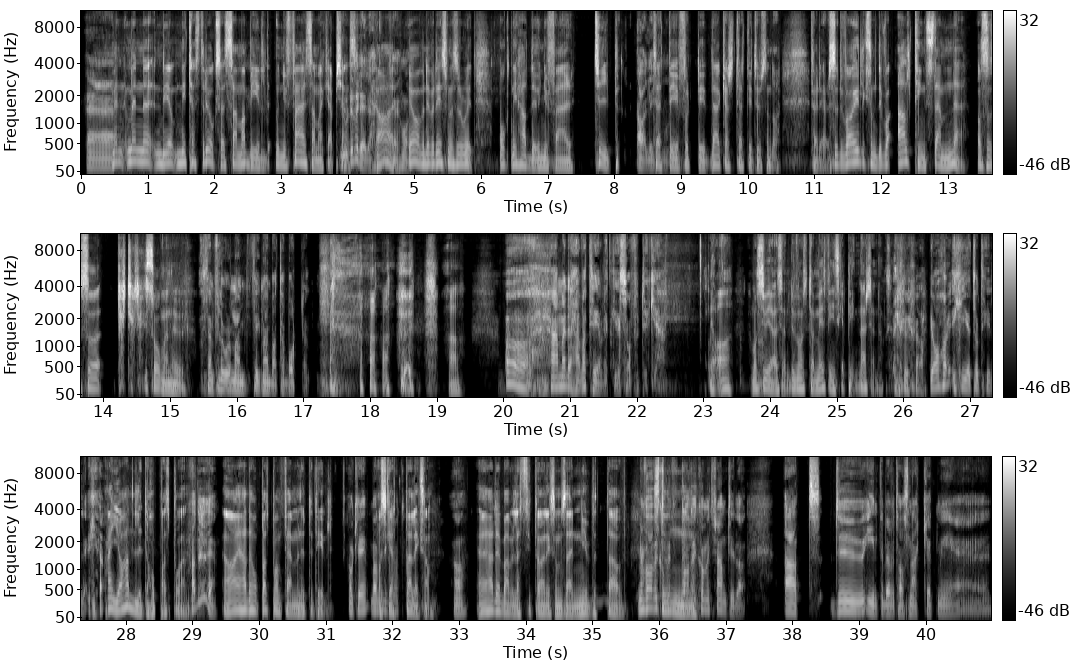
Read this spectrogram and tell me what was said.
Eh, Men, men eh, det, ni testade också samma bild, ungefär samma captions. Gjorde vi det? Det ja, ja, men det var det som är så roligt. Och ni hade ungefär typ ja, lika många. 30, 40, nej, kanske 30 000 då, följare. Så det var ju liksom, det var, allting stämde. Och så, så såg man hur... Och Sen förlorade man, fick man bara ta bort den. ja. Åh, ja, men det här var trevligt Kristoffer tycker jag. Ja, måste vi göra sen. Du måste ta med finska pinnar sen också. Ja, jag har inget att tillägga. Ja, Jag hade lite hoppats på en. Hade du det? Ja, jag hade hoppats på en fem minuter till. Okej, vad Och vill du prata- skratta liksom. Ja. Jag hade bara velat sitta och liksom så här njuta av Men vad har, vi kommit, vad har vi kommit fram till då? Att du inte behöver ta snacket med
